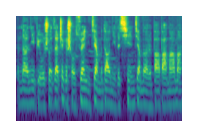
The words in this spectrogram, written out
那你比如说，在这个时候，虽然你见不到你的亲人，见不到你爸爸妈妈，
